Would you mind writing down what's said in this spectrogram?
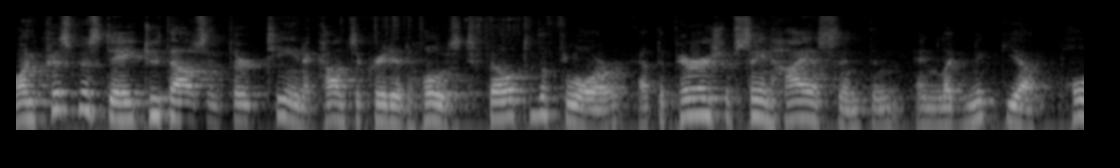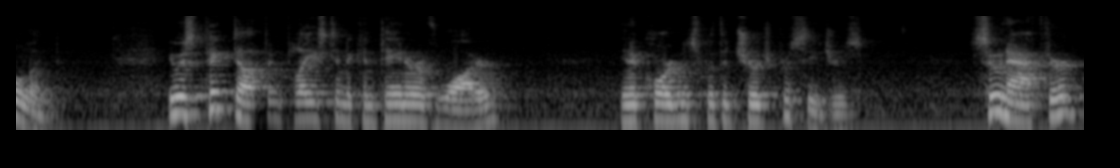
On Christmas Day 2013, a consecrated host fell to the floor at the parish of St. Hyacinth in, in Legnica, Poland. It was picked up and placed in a container of water in accordance with the church procedures. Soon after,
